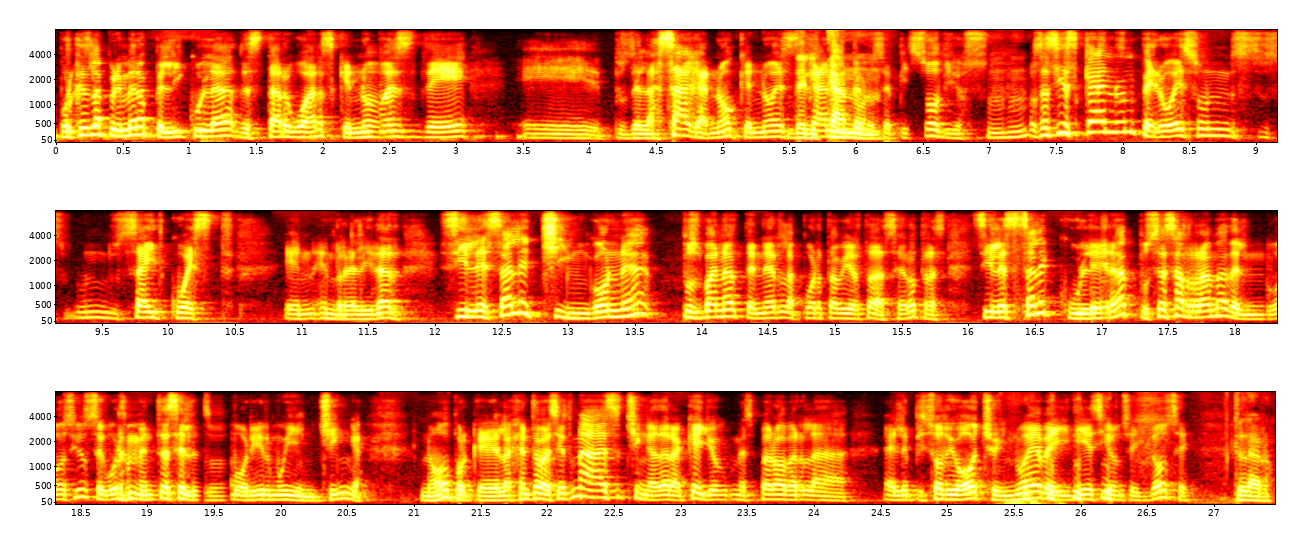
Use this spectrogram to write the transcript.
porque es la primera película de Star Wars que no es de, eh, pues de la saga, ¿no? Que no es canon, de los episodios. O sea, sí es canon, pero es un, un side quest en, realidad. Si les sale chingona, pues van a tener la puerta abierta de hacer otras. Si les sale culera, pues esa rama del negocio seguramente se les va a morir muy en chinga, ¿no? Porque la gente va a decir, nah, esa chingadera que yo me espero a ver la, el episodio 8 y 9 y 10 y 11 y 12. Claro.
